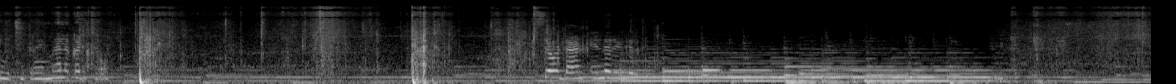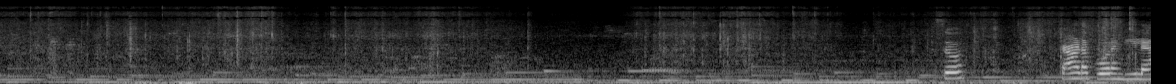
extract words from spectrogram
தண்ணி வச்சுக்கிறேன் மேலே கடிச்சிடும் ஸோ டன் என்ன ரெண்டு இருக்கு? ஸோ காடை போகிறேன் கீழே.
